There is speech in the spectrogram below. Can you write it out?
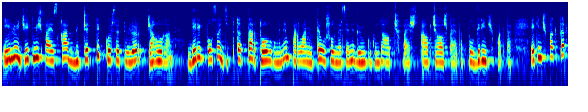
элүү жетимиш пайызга бюджеттик көрсөтүүлөр жабылган. Керек болсо депутаттар толугу менен парламентте ошол нерсени бүгүнкү күндө алып чыкпай алып чыга алышпай атат. Бул биринчи фактор. Экинчи фактор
